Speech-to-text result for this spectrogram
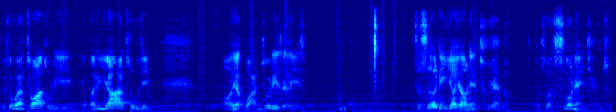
就是我要抓住你，要把你压住的，哦，要管住你这个意思。这是二零幺幺年出现的，都说十多年以前出。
